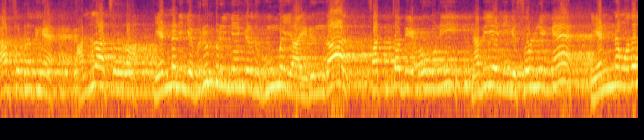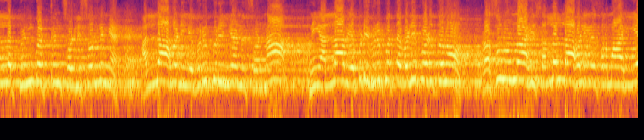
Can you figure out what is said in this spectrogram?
யார் சொல்றதுங்க? அல்லாஹ் சொல்றான் என்ன நீங்க விரும்புகிறீங்கிறது உண்மையாக இருந்தால் ஃபத்தபிஊனி. நபியை நீங்கள் சொல்லுங்க என்ன முதல்ல பின்பற்றுன்னு சொல்லி சொல்லுங்க. அல்லாஹ்வை நீங்கள் விரும்புறீங்கன்னு சொன்னால் நீ அல்லாஹ் எப்படி விருப்பத்தை வெளிப்படுத்தணும்? ரசூலுல்லாஹி சல்லல்லாஹ் அலைஹி வஸல்லம் ஆகிய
